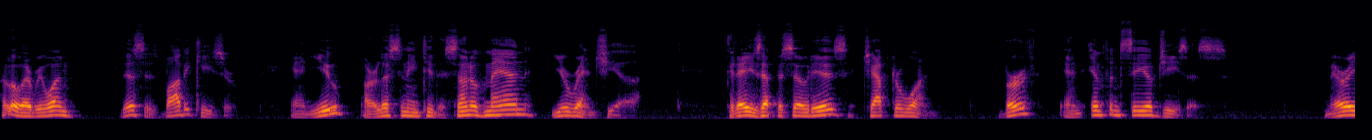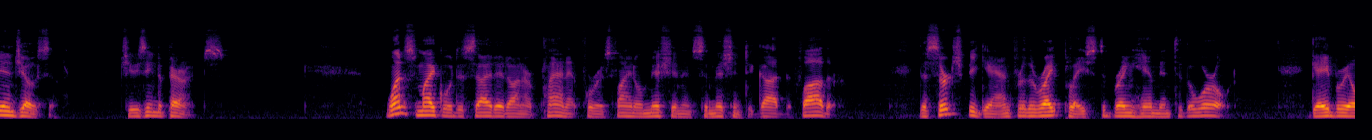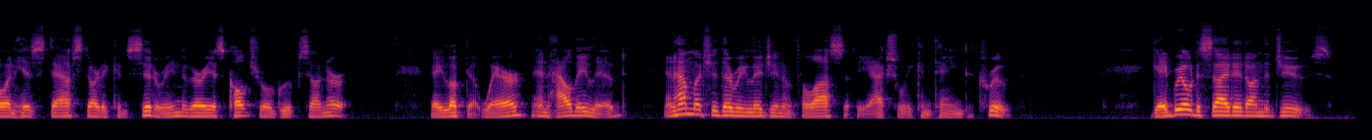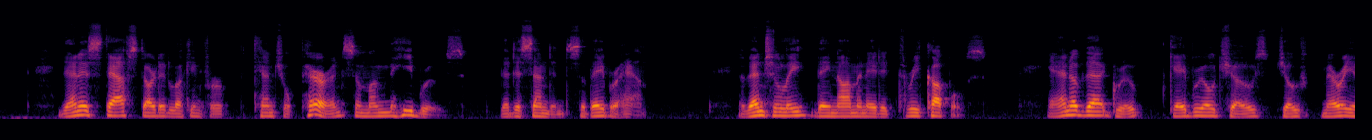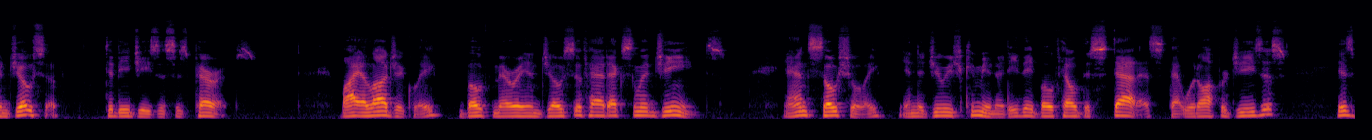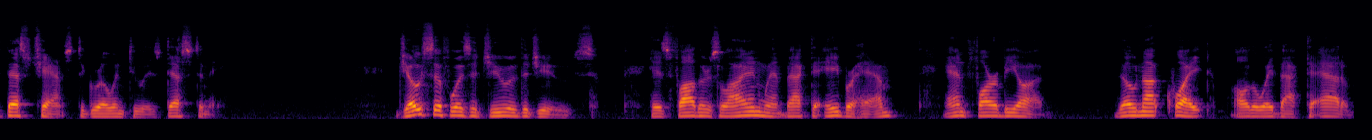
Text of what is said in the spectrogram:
Hello, everyone. This is Bobby Akezer, and you are listening to the Son of Man, Urantia. Today's episode is Chapter 1 Birth and Infancy of Jesus. Mary and Joseph, choosing the parents. Once Michael decided on our planet for his final mission and submission to God the Father, the search began for the right place to bring him into the world. Gabriel and his staff started considering the various cultural groups on Earth. They looked at where and how they lived, and how much of their religion and philosophy actually contained truth. Gabriel decided on the Jews. Then his staff started looking for potential parents among the Hebrews, the descendants of Abraham. Eventually, they nominated three couples, and of that group, Gabriel chose jo- Mary and Joseph to be Jesus' parents. Biologically, both Mary and Joseph had excellent genes, and socially, in the Jewish community, they both held the status that would offer Jesus his best chance to grow into his destiny. Joseph was a Jew of the Jews. His father's line went back to Abraham and far beyond, though not quite all the way back to Adam.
